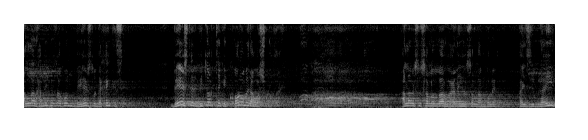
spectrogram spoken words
আল্লাহর হাবিকে যখন বেহেস্ত দেখাইতেছে বেহেস্তের ভিতর থেকে খরমের আওয়াজ শোনা যায়। আল্লাহ রসুল সাল্লাহ আলহি আসাল্লাম বলেন, ভাই জিব্রাহিম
